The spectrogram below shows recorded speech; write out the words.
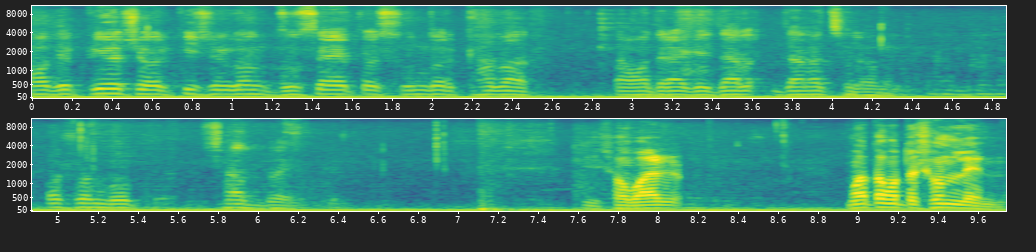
আমাদের প্রিয় শহর কিশোরগঞ্জ দুসাই এত সুন্দর খাবার। আমাদের আগে জানা- জানা ছিল। না অসম্ভব স্বাদ ভাই। সবার মতামত শুনলেন।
